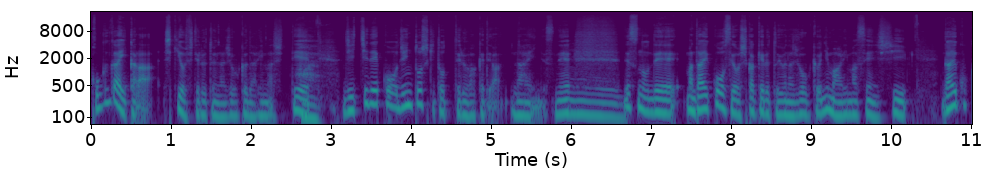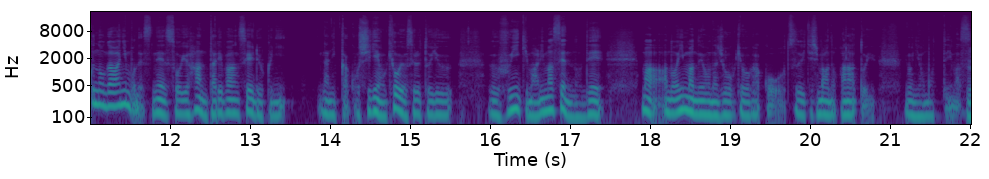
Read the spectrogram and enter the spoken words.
国外から指揮をしているというような状況でありまして、はい実地でこう陣頭指揮取ってるわけではないんですね。うんですので、まあ、大攻勢を仕掛けるというような状況にもありませんし外国の側にもですねそういう反タリバン勢力に何かこう資源を供与するというう雰囲気もありませんので、まあ、あの今のような状況がこう続いてしまうのかなというように思っています。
